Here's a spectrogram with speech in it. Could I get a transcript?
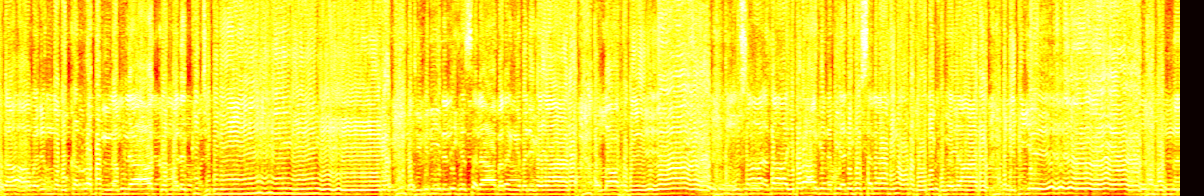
അതാ വരുന്ന മുക്കറബുല്ലാക്ക് മലക്ക് ജിബിരി ഇറങ്ങി വരികയാണ്. മൂസ ഇബ്രാഹിം നബി അലൈഹിസ്സലാമിനോട് ചോദിക്കുകയാണ്. നബിയേ ഒന്ന്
